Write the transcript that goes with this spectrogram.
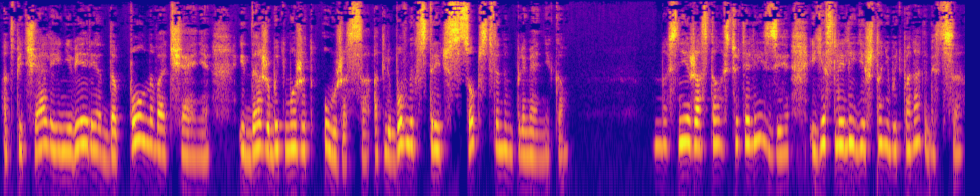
От печали и неверия до полного отчаяния и даже, быть может, ужаса от любовных встреч с собственным племянником. Но с ней же осталась тетя Лиззи, и если Лидии что-нибудь понадобится...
